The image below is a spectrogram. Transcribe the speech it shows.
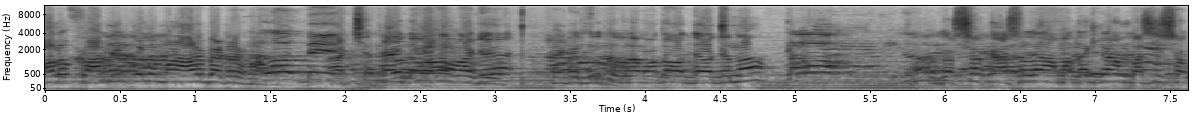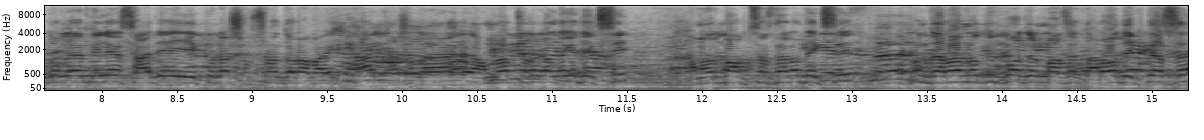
ভালো প্ল্যানিং করলে হয় আরও বেটার হবে আচ্ছা ধন্যবাদ আপনাকে। একটা গুরুত্বপূর্ণ মতামত দেওয়ার জন্য। দর্শক, আসলে আমাদের গ্রামবাসী সকলে মিলে সাজে এই কুটা সবসময় ধরা বাইক থাক। আসলে আমরা ছোটকাল থেকে দেখছি, আমার বাপ চাচারা দেখছি। এখন যারা নতুন প্রজন্ম আছে, তারাও দেখতে আছে।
